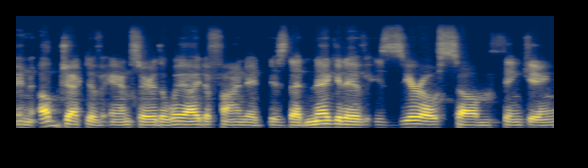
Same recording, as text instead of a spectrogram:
an objective answer the way i define it is that negative is zero sum thinking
